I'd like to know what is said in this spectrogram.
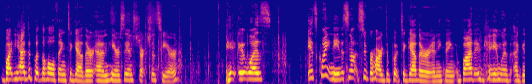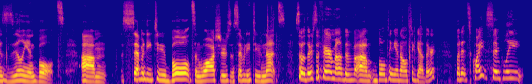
But you had to put the whole thing together and here's the instructions here it, was it's quite neat. It's not super hard to put together or anything, but it came with a gazillion bolts. Um, 72 bolts and washers and 72 nuts. So there's a fair amount of um, bolting it all together, but it's quite simply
